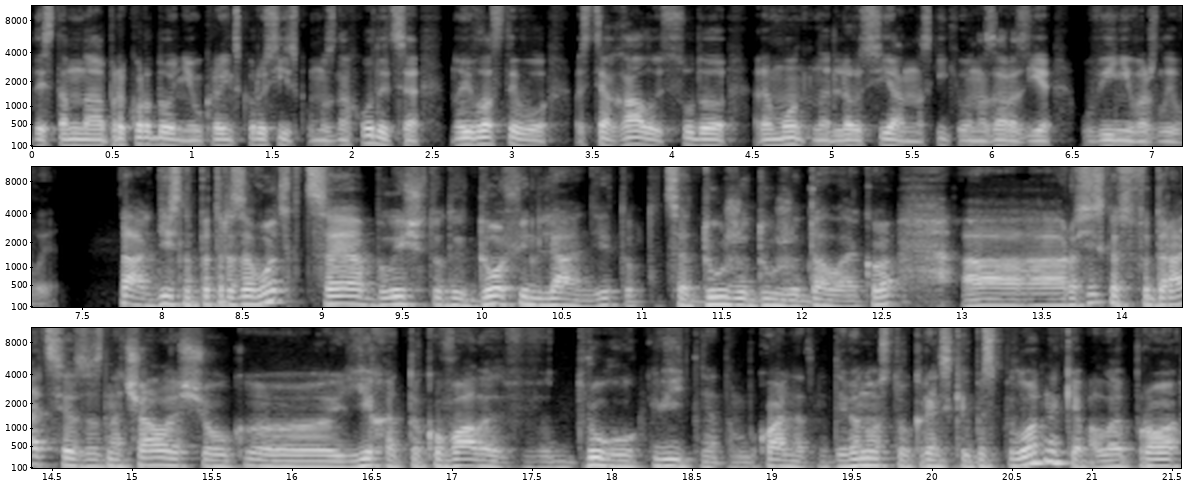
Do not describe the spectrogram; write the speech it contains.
десь там на прикордонні українсько-російському знаходиться. Ну і властиво, ось ця галузь судоремонтна для росіян. Наскільки вона зараз є у війні важливою? Так, дійсно, Петрозаводськ це ближче туди до Фінляндії, тобто це дуже дуже далеко. Російська Федерація зазначала, що е, їх атакували 2 квітня, там буквально там 90 українських безпілотників, але про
